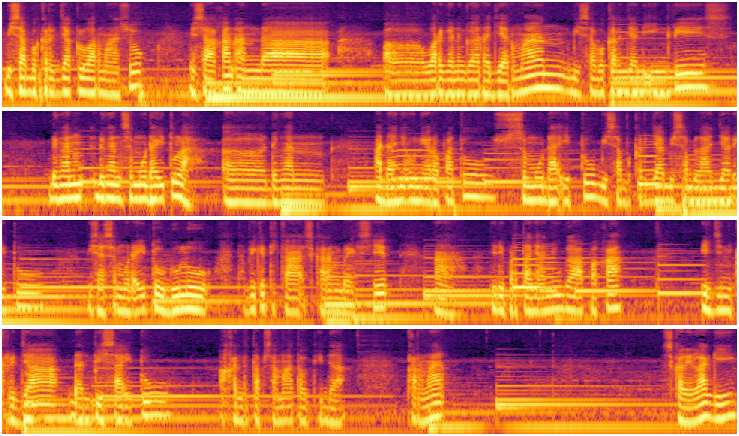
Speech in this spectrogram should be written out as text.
bisa bekerja keluar masuk. Misalkan anda uh, warga negara Jerman bisa bekerja di Inggris. Dengan dengan semudah itulah uh, dengan adanya Uni Eropa tuh semudah itu bisa bekerja bisa belajar itu bisa semudah itu dulu tapi ketika sekarang Brexit nah jadi pertanyaan juga apakah izin kerja dan visa itu akan tetap sama atau tidak karena sekali lagi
